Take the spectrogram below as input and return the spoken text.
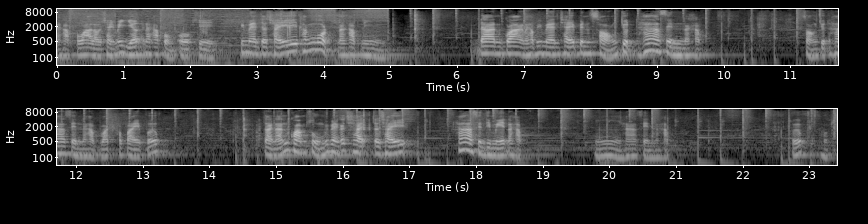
นะครับ เพราะว่าเราใช้ไม่เยอะนะครับ ผมโอเคพี่แมนจะใช้ทั้งหมดนะครับนี่ ด้านกว้างนะครับพี่แมนใช้เป็น 2.5 เซนนะครับ 2.5 เซนนะครับ วัดเข้าไปปุ๊บ จากนั้นความสูงพี่แมนก็ใช้จะใช้5เซนติเมตรนะครับนี่5เซนนะครับปุ๊บโอเค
